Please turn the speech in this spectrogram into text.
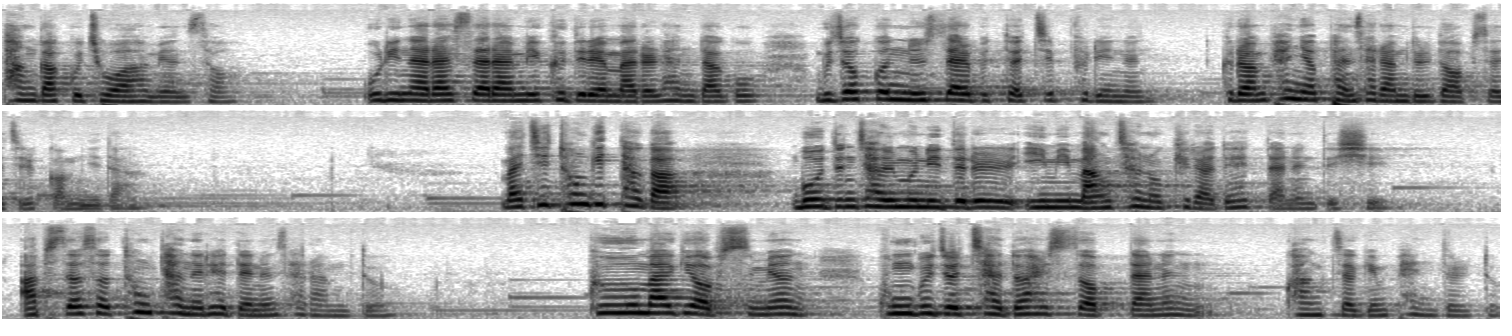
반갑고 좋아하면서 우리나라 사람이 그들의 말을 한다고 무조건 눈살부터 찌푸리는 그런 편협한 사람들도 없어질 겁니다. 마치 통기타가 모든 젊은이들을 이미 망쳐놓기라도 했다는 듯이 앞서서 통탄을 해대는 사람도 그 음악이 없으면 공부조차도 할 수 없다는 광적인 팬들도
